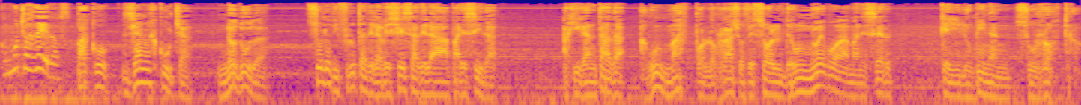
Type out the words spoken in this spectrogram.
con muchos dedos. Paco ya no escucha, no duda, solo disfruta de la belleza de la aparecida, agigantada aún más por los rayos de sol de un nuevo amanecer que iluminan su rostro.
